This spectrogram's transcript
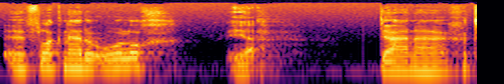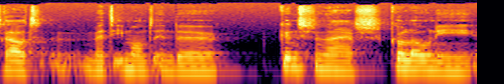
eh, vlak na de oorlog. Ja, Daarna getrouwd met iemand in de kunstenaarskolonie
